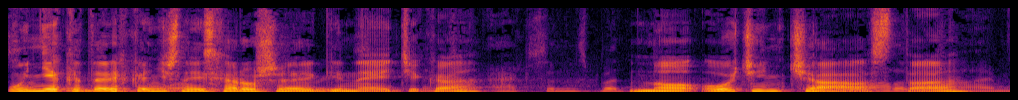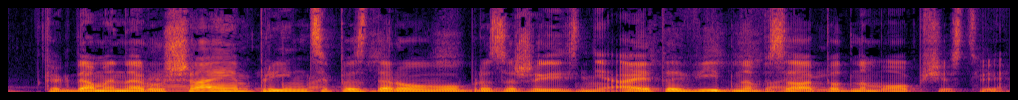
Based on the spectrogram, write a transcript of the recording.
У некоторых, конечно, есть хорошая генетика, но очень часто, когда мы нарушаем принципы здорового образа жизни, а это видно в западном обществе,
